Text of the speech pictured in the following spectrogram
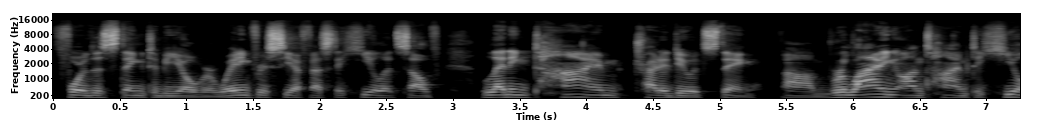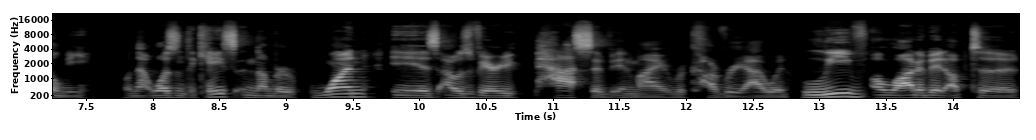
for this thing to be over, waiting for CFS to heal itself, letting time try to do its thing, um, relying on time to heal me when that wasn't the case. And number one is I was very passive in my recovery. I would leave a lot of it up to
